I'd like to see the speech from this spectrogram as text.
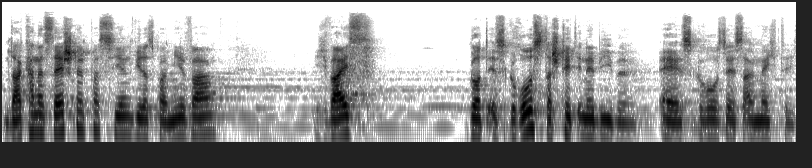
Und da kann es sehr schnell passieren, wie das bei mir war. Ich weiß, Gott ist groß, das steht in der Bibel. Er ist groß, er ist allmächtig.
